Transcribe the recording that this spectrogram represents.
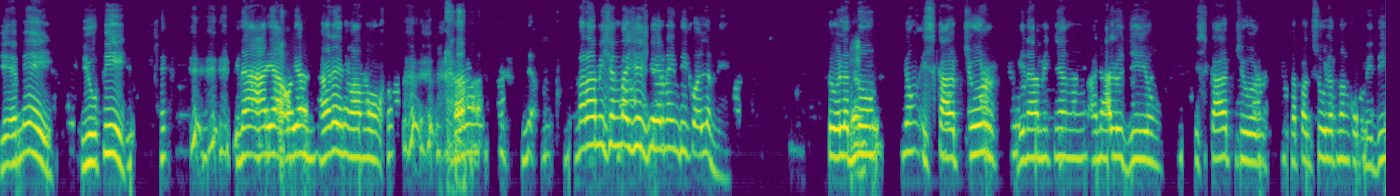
GMA, UP, Inaaya ko yan. Are, mamo ko. Parang, marami siyang may share na hindi ko alam eh. Tulad nung yung sculpture, ginamit niyang analogy yung sculpture sa pagsulat ng comedy.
